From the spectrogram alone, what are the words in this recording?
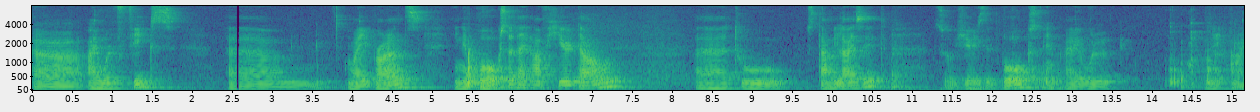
uh, I will fix um, my plants in a box that I have here down uh, to stabilize it. So here is the box and I will make my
